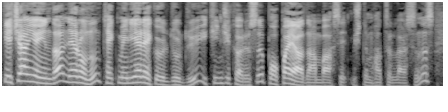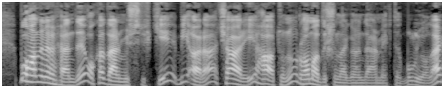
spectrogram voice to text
Geçen yayında Nero'nun tekmeleyerek öldürdüğü ikinci karısı Popaya'dan bahsetmiştim hatırlarsınız. Bu hanımefendi o kadar müsrif ki bir ara Çare'yi hatunu Roma dışına göndermekte buluyorlar.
